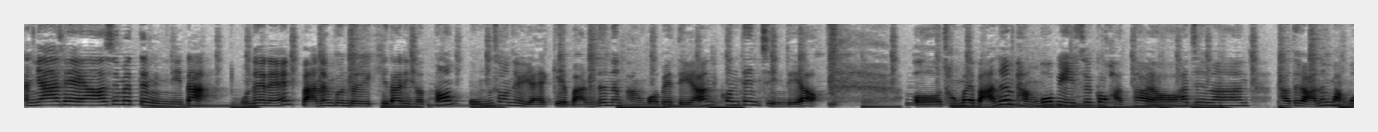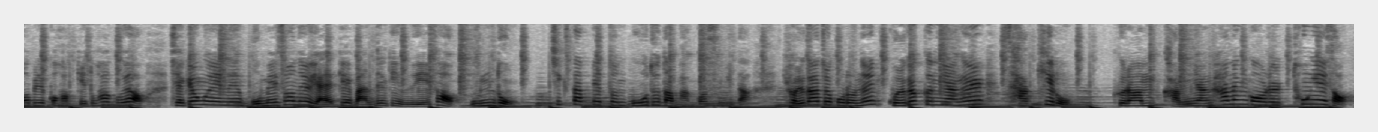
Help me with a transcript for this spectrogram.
안녕하세요. 심으뜸입니다. 오늘은 많은 분들이 기다리셨던 몸선을 얇게 만드는 방법에 대한 컨텐츠인데요. 어, 정말 많은 방법이 있을 것 같아요. 하지만 다들 아는 방법일 것 같기도 하고요. 제 경우에는 몸의 선을 얇게 만들기 위해서 운동, 식사 패턴 모두 다 바꿨습니다. 결과적으로는 골격근량을 4kg 감량하는 거를 통해서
